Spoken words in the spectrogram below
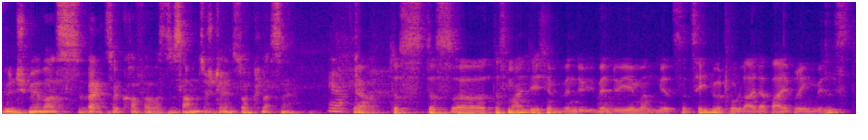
Wünsch mir was, Werkzeugkoffer, was zusammenzustellen, ist doch klasse. Ja. Ja, das, das, äh, das meinte ich. Wenn du, wenn du jemandem jetzt eine C-Dur-Tonleiter beibringen willst,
